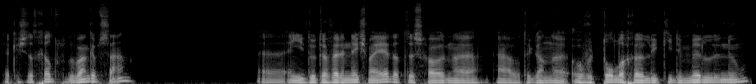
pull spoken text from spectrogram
Kijk, als je dat geld op de bank hebt staan en je doet daar verder niks mee, dat is gewoon nou, wat ik dan overtollige liquide middelen noem.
